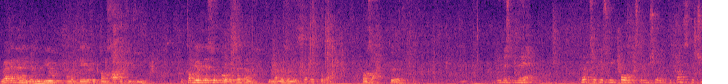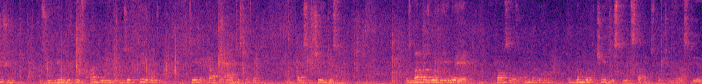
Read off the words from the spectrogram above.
recommending the review and update of the constitution. A copy of this report was sent out to members on the separate cover. Councillor. Mr Mayor. The purpose of this report is to ensure that the Constitution is reviewed at least annually and is updated take of legislative and policy changes. As members will be aware, the Council has undergone a number of changes to its staffing structure in the last year.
